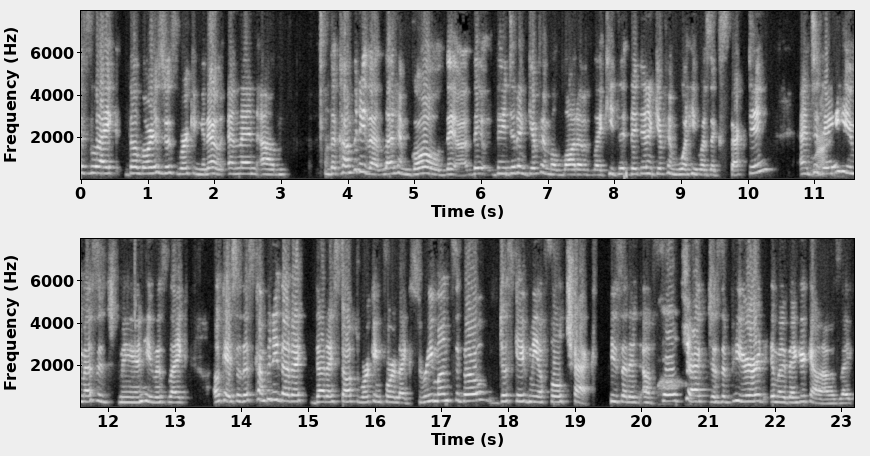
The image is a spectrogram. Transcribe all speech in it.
It's like the Lord is just working it out. And then um, the company that let him go, they they they didn't give him a lot of like he did, they didn't give him what he was expecting. And today right. he messaged me and he was like, okay, so this company that I that I stopped working for like three months ago just gave me a full check. He said it, a full check just appeared in my bank account. I was like,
